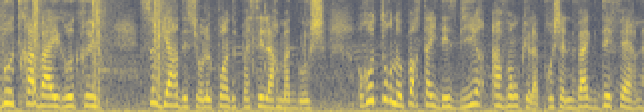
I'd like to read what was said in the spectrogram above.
Beau travail, recrue. Ce garde est sur le point de passer l'arme à gauche. Retourne au portail des sbires avant que la prochaine vague déferle.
